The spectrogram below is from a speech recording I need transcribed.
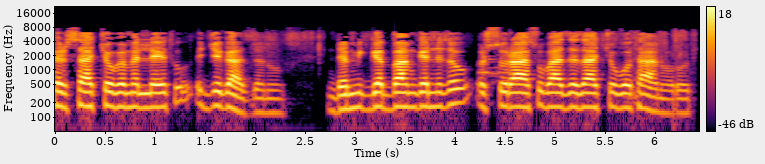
ከእርሳቸው በመለየቱ እጅግ አዘኑ። እንደሚገባም ገንዘው እርሱ ራሱ ባዘዛቸው ቦታ አኖሩት።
